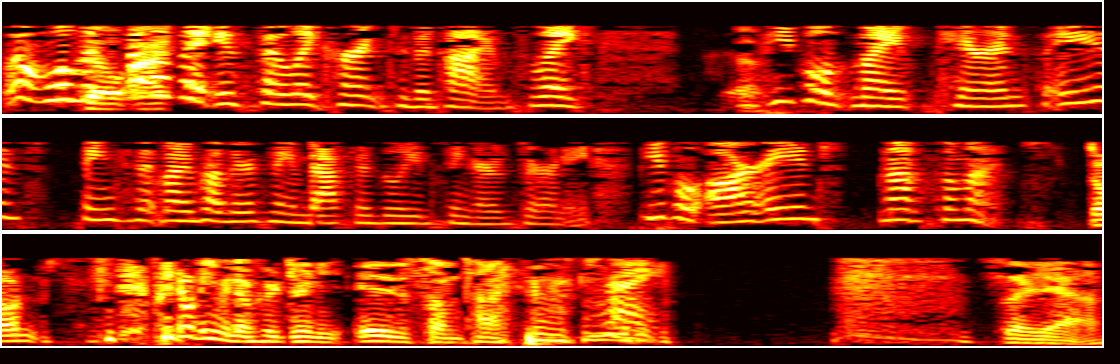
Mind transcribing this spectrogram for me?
Well, well, but So some I- of it is so like current to the times. Like Yeah. people my parents' age think that my brother's named after the lead singer of Journey. People our age, not so much. don't we don't even know who Journey is sometimes. Right. so yeah,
